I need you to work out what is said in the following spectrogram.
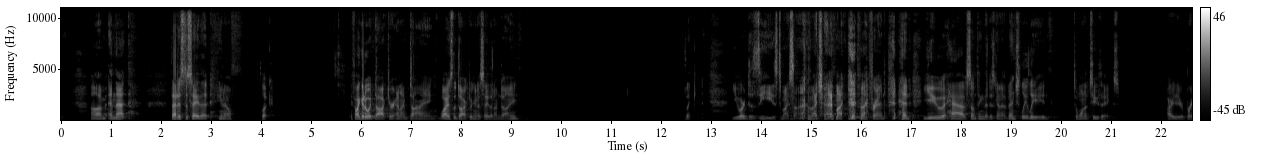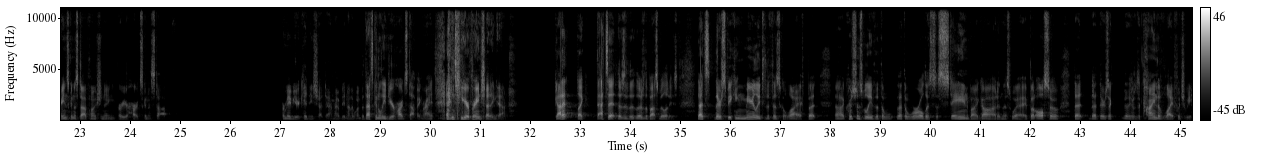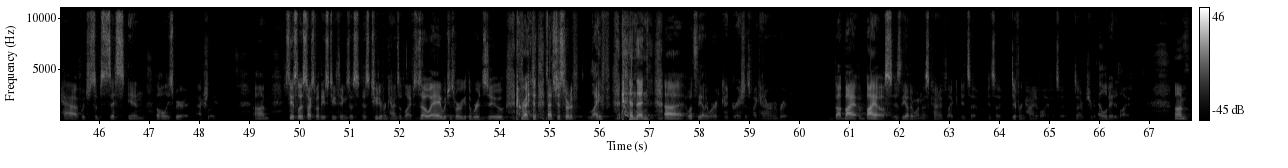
Um, and that, that is to say that, you know, look, if I go to a doctor and I'm dying, why is the doctor going to say that I'm dying? Like, you are diseased, my son, my, child, my, my friend, and you have something that is going to eventually lead to one of two things. Either your brain's going to stop functioning or your heart's going to stop. Or maybe your kidneys shut down. That would be another one. But that's going to lead to your heart stopping, right? And to your brain shutting down. Got it? Like, that's it. Those are the, those are the possibilities. That's, they're speaking merely to the physical life, but uh, Christians believe that the, that the world is sustained by God in this way, but also that, that there's, a, there's a kind of life which we have which subsists in the Holy Spirit, actually. Um, C.S. Lewis talks about these two things as, as two different kinds of life. Zoe, which is where we get the word zoo, right? That's just sort of life. And then, uh, what's the other word? Good gracious, why can't I remember it? Bi- bios is the other one. This kind of like it's a it's a different kind of life. It's a, it's a sort of elevated life. Um,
